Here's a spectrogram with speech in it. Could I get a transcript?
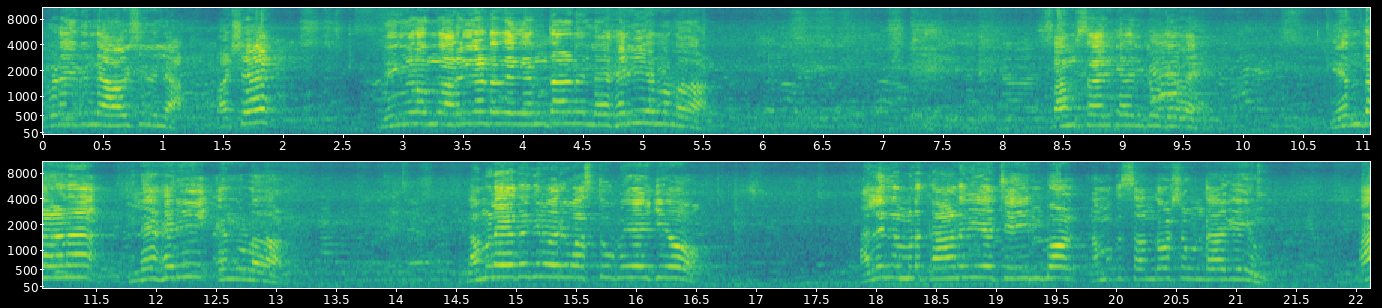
ഇവിടെ ഇതിന്റെ ആവശ്യമില്ല. പക്ഷേ നിങ്ങളൊന്ന് അറിയേണ്ടത് എന്താണ് ലഹരി എന്നുള്ളതാണ്. സംസാരിക്കാതിരിക്കും കുട്ടികളെ. എന്താണ് ലഹരി എന്നുള്ളതാണ്. നമ്മൾ ഏതെങ്കിലും ഒരു വസ്തു ഉപയോഗിക്കുകയോ അല്ലെങ്കിൽ നമ്മൾ കാണുകയോ ചെയ്യുമ്പോൾ നമുക്ക് സന്തോഷം ഉണ്ടാകുകയും ആ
